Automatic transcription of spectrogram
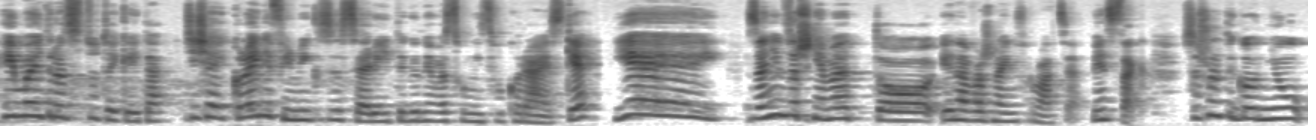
Hej moi drodzy, tutaj Kejta. Dzisiaj kolejny filmik z serii Tygodniowe Słownictwo Koreańskie. Jej! Zanim zaczniemy, to jedna ważna informacja. Więc tak, w zeszłym tygodniu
